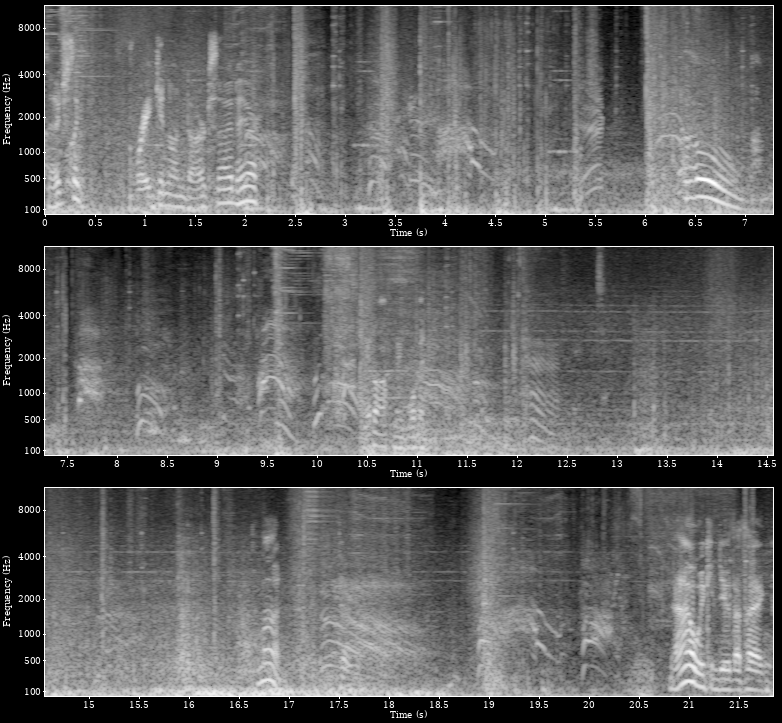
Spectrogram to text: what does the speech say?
Did I just like break in on Darkseid here? Boom! Get off me, woman. Perfect. Come on. There. Now we can do the thing.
